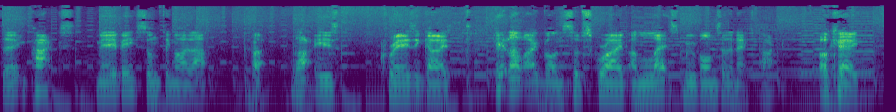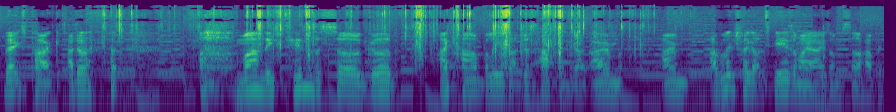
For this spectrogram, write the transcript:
30 packs, maybe, something like that. But that is crazy, guys. Hit that like button, subscribe, and let's move on to the next pack. Okay, next pack. I don't... oh, man, these tins are so good. I can't believe that just happened, guys. I'm I'm, I've literally got tears in my eyes. I'm so happy.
